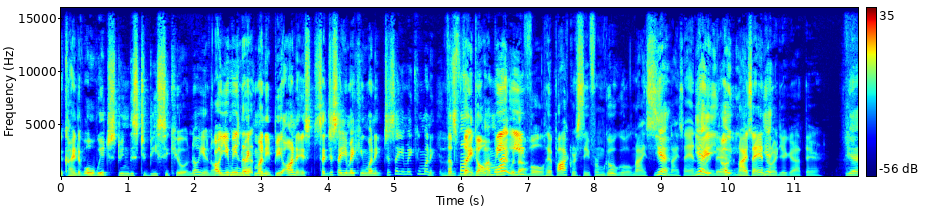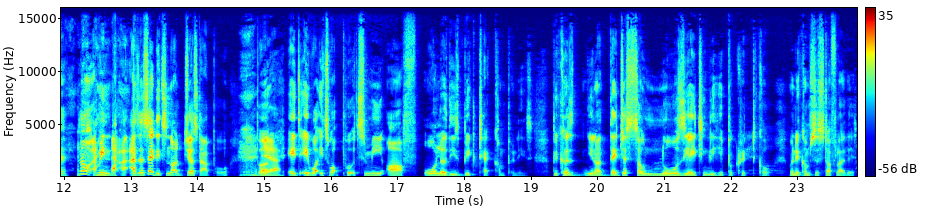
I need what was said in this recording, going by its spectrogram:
The kind of, oh, we're just doing this to be secure. No, you're not. Oh, You're you mean to the- make money? Be honest. So just say you're making money. Just say you're making money. the, That's the fine. don't I'm be with that. evil hypocrisy from Google. Nice. Yeah. Nice Android y- there. oh, nice yeah. Android you got there. Yeah. No, I mean, as I said, it's not just Apple, but Yeah. it, it what it's what puts me off all of these big tech companies because you know they're just so nauseatingly hypocritical when it comes to stuff like this.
